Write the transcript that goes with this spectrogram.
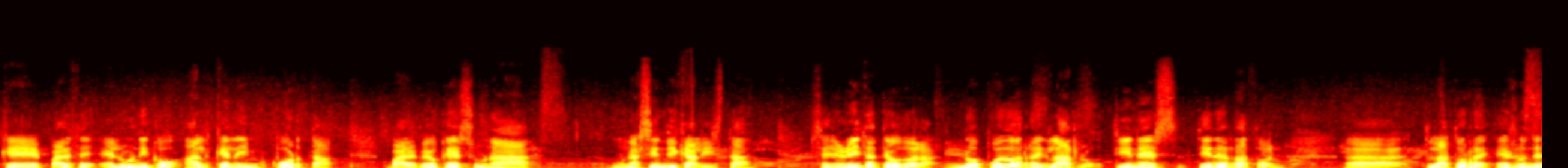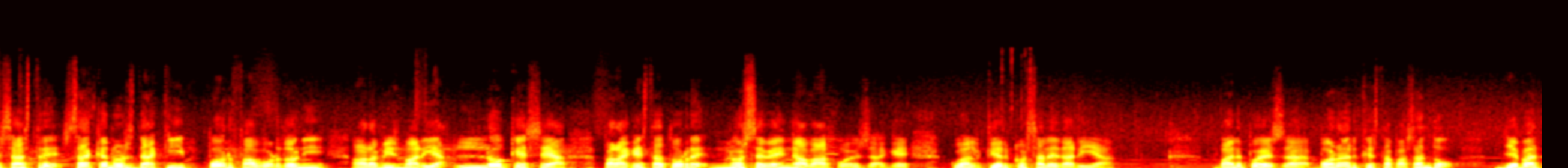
que parece el único al que le importa. Vale, veo que es una, una sindicalista Señorita Teodora, no puedo arreglarlo. Tienes, tienes razón. Eh, la torre es un desastre. Sácanos de aquí, por favor, Donny. Ahora mismo haría lo que sea para que esta torre no se venga abajo. ¿eh? O sea que cualquier cosa le daría. Vale, pues uh, vamos a ver qué está pasando. Lleva,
